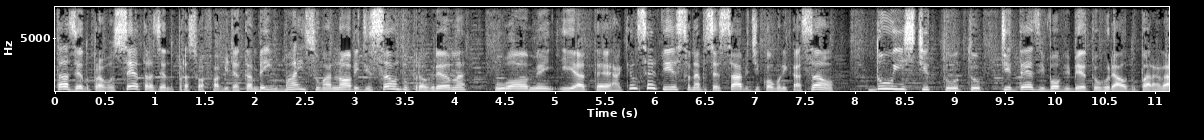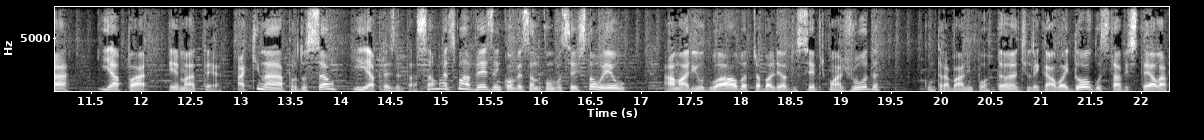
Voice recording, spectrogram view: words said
trazendo para você, trazendo para sua família também mais uma nova edição do programa O Homem e a Terra, que é um serviço, né? Você sabe, de comunicação do Instituto de Desenvolvimento Rural do Paraná e a Emater. Aqui na produção e apresentação, mais uma vez em conversando com você estou eu, Amarildo Alba, trabalhando sempre com ajuda, com um trabalho importante, legal aí do Gustavo Estela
